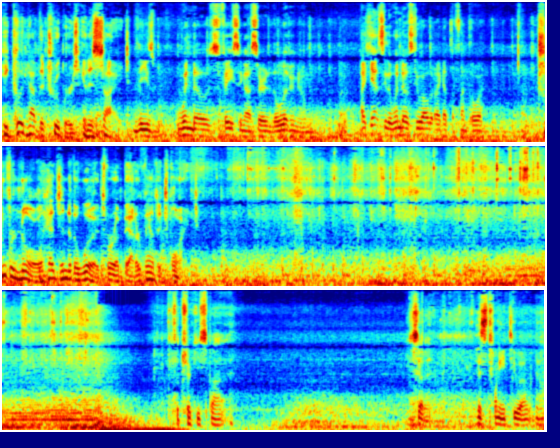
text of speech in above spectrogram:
He could have the troopers in his sight. These windows facing us are the living room. I can't see the windows too well, but I got the front door. Trooper Knoll heads into the woods for a better vantage point. It's a tricky spot. He's got a, his 22 out now.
